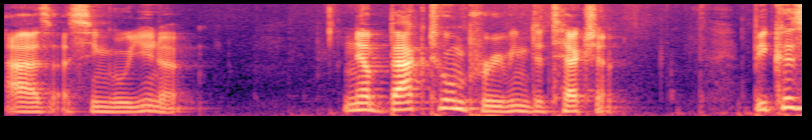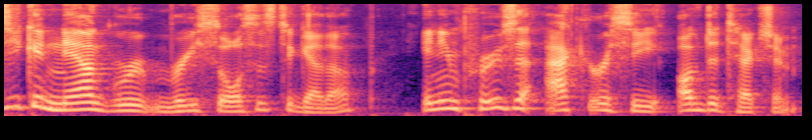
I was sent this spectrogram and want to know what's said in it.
as a single unit. Now, back to improving detection. Because you can now group resources together, it improves the accuracy of detection,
